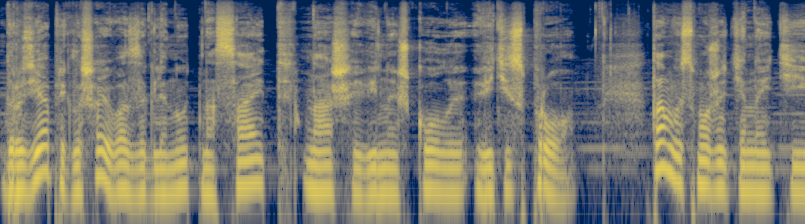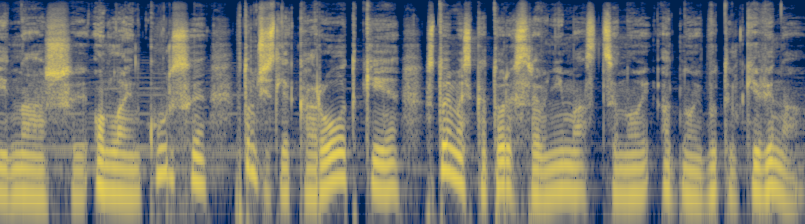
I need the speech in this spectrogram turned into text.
Друзья, приглашаю вас заглянуть на сайт нашей винной школы Pro. Там вы сможете найти наши онлайн-курсы, в том числе короткие, стоимость которых сравнима с ценой одной бутылки вина.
